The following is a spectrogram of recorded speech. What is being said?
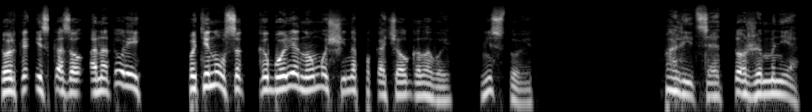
Только и сказал Анатолий, потянулся к кобуре, но мужчина покачал головой. «Не стоит». «Полиция тоже мне.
